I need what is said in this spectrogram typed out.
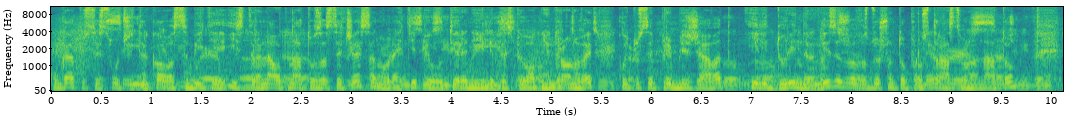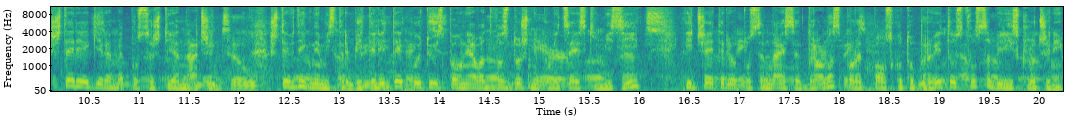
когато се случи такова събитие и страна от НАТО засече самолети, пилотирани или безпилотни дронове, които се приближават или дори навлизат във въздушното пространство на НАТО, ще реагираме по същия начин. Ще вдигнем изтребителите, които изпълняват въздушни полицейски мисии и 4 от 18 дрона според полското правителство са били изключени.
